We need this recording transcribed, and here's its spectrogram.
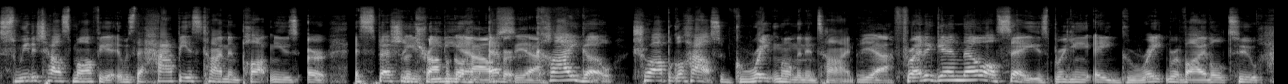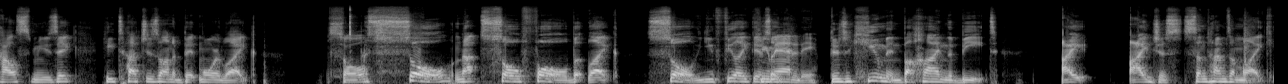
Swedish House Mafia. It was the happiest time in pop music, or especially The in tropical EDM house, ever. yeah. Kygo, Tropical House, great moment in time. Yeah. Fred again, though, I'll say, is bringing a great revival to house music. He touches on a bit more like Soul. soul, not soulful, but like soul. You feel like there's like, Humanity. there's a human behind the beat. I I just sometimes I'm like,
